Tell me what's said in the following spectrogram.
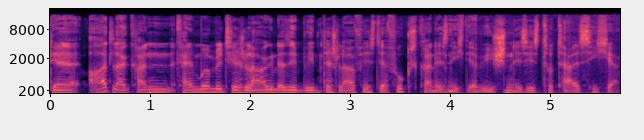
Der Adler kann kein Murmeltier schlagen, das im Winterschlaf ist. Der Fuchs kann es nicht erwischen. Es ist total sicher.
